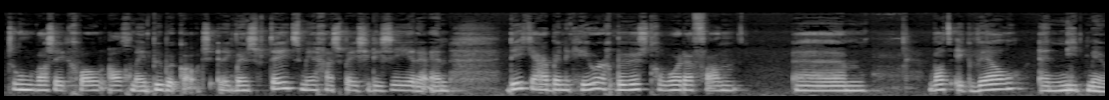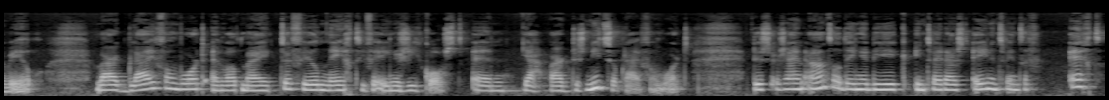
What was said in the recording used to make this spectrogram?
toen was ik gewoon algemeen pubercoach. En ik ben steeds meer gaan specialiseren. En dit jaar ben ik heel erg bewust geworden van ehm, wat ik wel en niet meer wil. Waar ik blij van word en wat mij te veel negatieve energie kost. En ja, waar ik dus niet zo blij van word. Dus er zijn een aantal dingen die ik in 2021 echt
